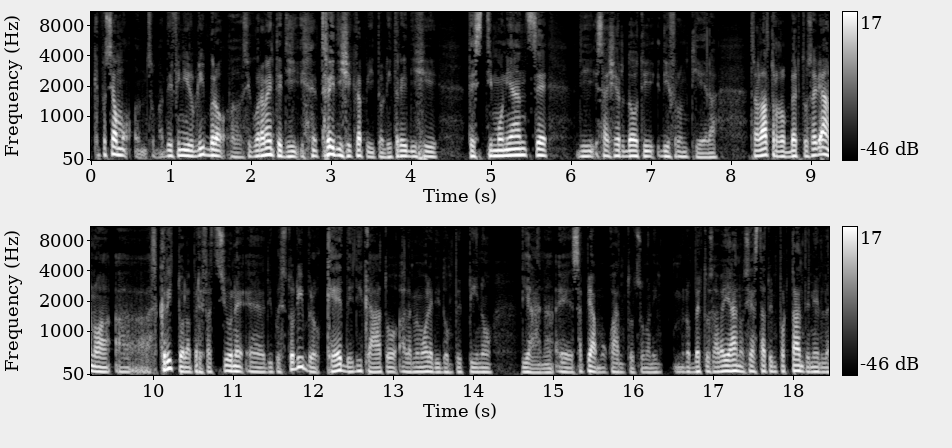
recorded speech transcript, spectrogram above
che possiamo insomma, definire un libro eh, sicuramente di 13 capitoli, 13 testimonianze di sacerdoti di frontiera. Tra l'altro Roberto Saviano ha, ha scritto la prefazione eh, di questo libro che è dedicato alla memoria di Don Peppino Diana e sappiamo quanto insomma, Roberto Saviano sia stato importante nel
